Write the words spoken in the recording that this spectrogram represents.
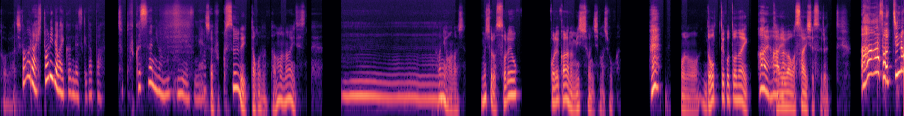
トールは近い。ドトールは一人では行くんですけどやっぱちょっと複数には無理ですね。確かに複数で行ったことってあんまないですね。うーん。何話してむしろそれをこれからのミッションにしましょうか、え？このどうってことないはいはい、はい、会話を採取するっていう。あそっちの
